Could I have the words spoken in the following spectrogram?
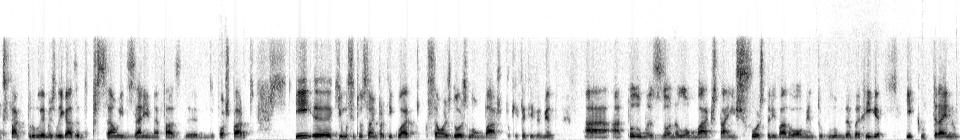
de facto, problemas ligados a depressão e desânimo na fase de, de pós-parto. E uh, aqui uma situação em particular que são as dores lombares, porque efetivamente há, há, toda uma zona lombar que está em esforço derivado ao aumento do volume da barriga e que o treino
